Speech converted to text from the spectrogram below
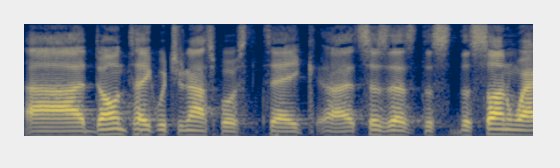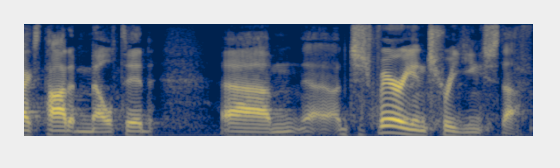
Uh, don't take what you're not supposed to take. Uh, it says as the, the sun waxed hot, it melted. Um, uh, just very intriguing stuff.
